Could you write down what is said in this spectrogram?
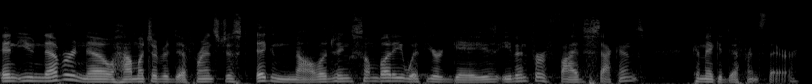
And you never know how much of a difference just acknowledging somebody with your gaze, even for five seconds, can make a difference there.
